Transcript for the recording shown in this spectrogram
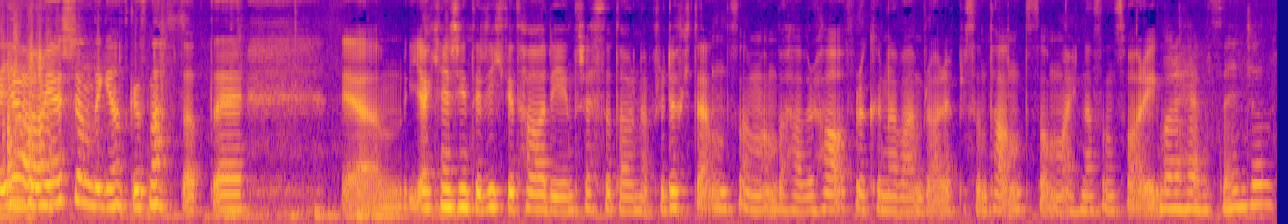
ja, men jag kände ganska snabbt att uh, jag kanske inte riktigt har det intresset av den här produkten som man behöver ha för att kunna vara en bra representant som marknadsansvarig. Var det Hells Angels?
